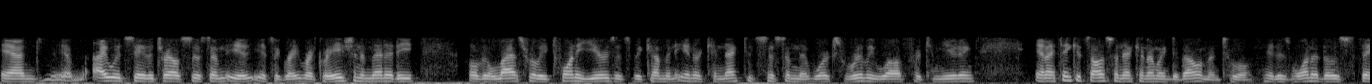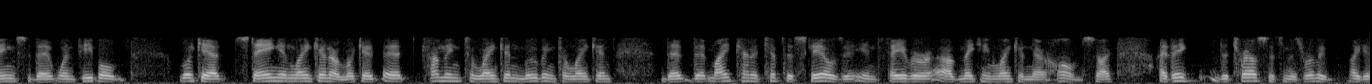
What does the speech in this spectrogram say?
And um, I would say the trail system it's a great recreation amenity. Over the last really 20 years, it's become an interconnected system that works really well for commuting. And I think it's also an economic development tool. It is one of those things that when people look at staying in Lincoln or look at, at coming to Lincoln, moving to Lincoln, that that might kind of tip the scales in, in favor of making Lincoln their home. So I, I think the trail system is really, like I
